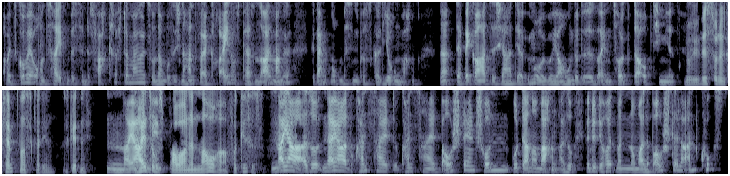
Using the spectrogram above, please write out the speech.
Aber jetzt kommen wir ja auch in Zeiten ein bisschen des Fachkräftemangels und da muss sich ein Handwerk rein aus Personalmangel Gedanken auch ein bisschen über Skalierung machen. Ne? Der Bäcker hat sich ja, hat ja immer über Jahrhunderte sein Zeug da optimiert. Aber wie willst du den Klempner skalieren? Das geht nicht. Naja, ein Heizungsbauer, einen Maurer, vergiss es. Naja, also, naja, du kannst halt, du kannst halt Baustellen schon moderner machen. Also, wenn du dir heute mal eine normale Baustelle anguckst,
